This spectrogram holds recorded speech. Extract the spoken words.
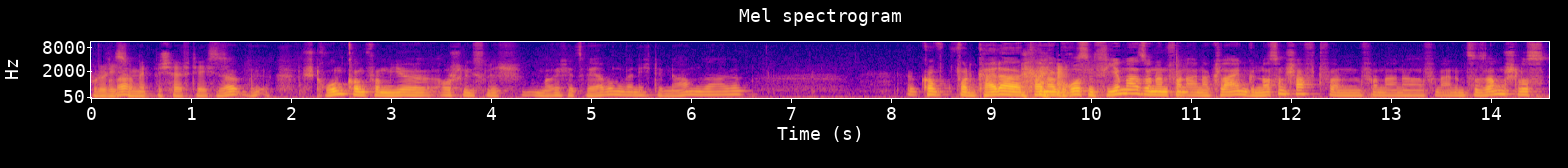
wo du dich Klar. so mit beschäftigst. Ja, Strom kommt von mir ausschließlich, mache ich jetzt Werbung, wenn ich den Namen sage. Kommt von keiner, keiner großen Firma, sondern von einer kleinen Genossenschaft, von, von, einer, von einem Zusammenschluss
